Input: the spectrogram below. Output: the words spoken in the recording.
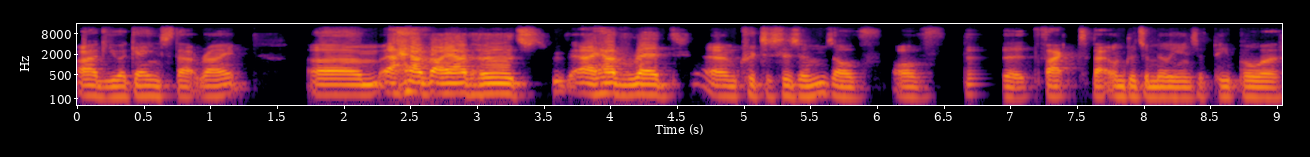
argue against that, right? Um, I have I have heard I have read um, criticisms of of the, the, fact that hundreds of millions of people are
